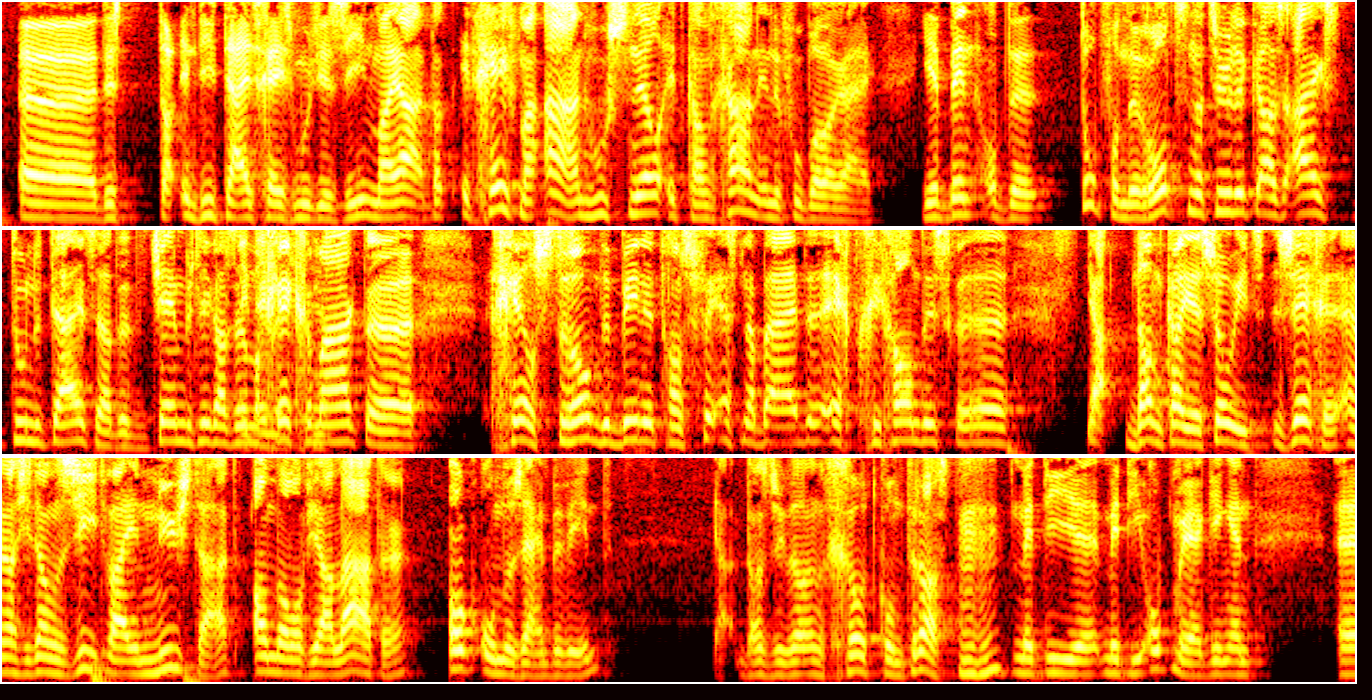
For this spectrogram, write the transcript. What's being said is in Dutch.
Uh, dus dat, in die tijdsgeest moet je het zien. Maar ja, dat, het geeft maar aan hoe snel het kan gaan in de voetballerij. Je bent op de top van de rots natuurlijk. Als Ajax toen de tijd. Ze hadden de Champions League hadden ze helemaal gek gemaakt. Uh, geel stroomde binnen, transfers naar buiten. Echt gigantisch. Uh, ja, dan kan je zoiets zeggen. En als je dan ziet waar je nu staat, anderhalf jaar later, ook onder zijn bewind. Ja, dat is natuurlijk wel een groot contrast mm -hmm. met, die, uh, met die opmerking. En uh,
